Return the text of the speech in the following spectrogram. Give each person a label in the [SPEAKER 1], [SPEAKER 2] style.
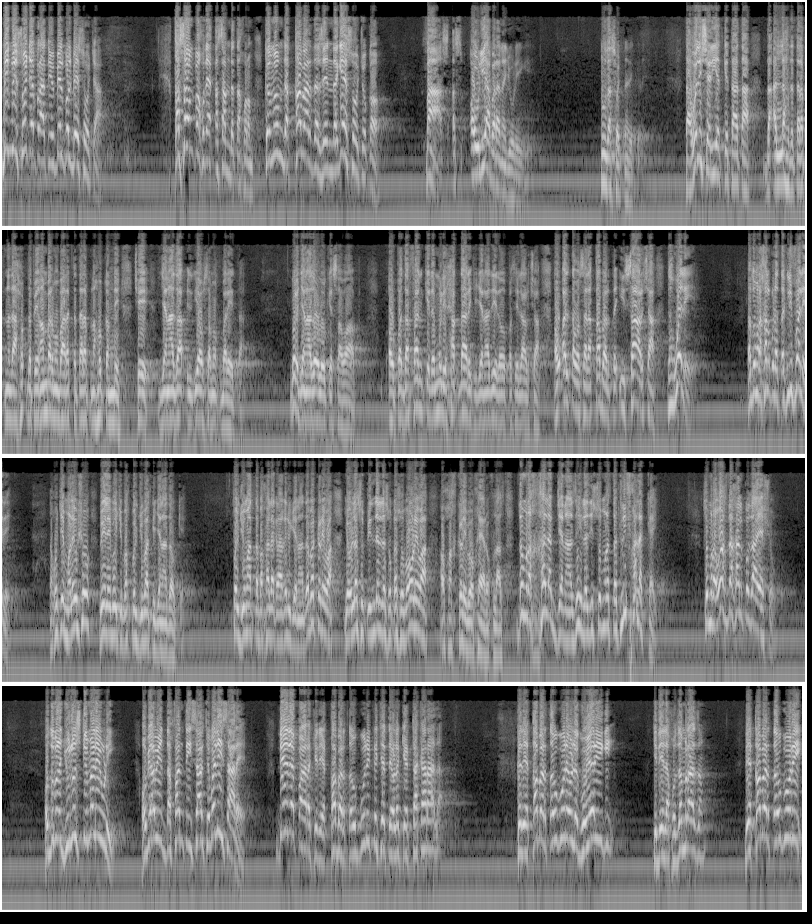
[SPEAKER 1] موږ به سوچه پراته یو بالکل به سوچه قسم په خدای قسم د تخرم که موږ د قبر د زندګۍ سوچ وکړو بس اولیاء به رانه جوړېږي موږ دا سوچ نه دی کړی دا ولی شریعت کې تا ته د الله د طرف نه د پیغمبر مبارک ته طرف نه حکم دی چې جنازه یو سمق بریتا ګوره جنازه ولو کې ثواب او په دفن کې د مړي حق داره چې جنازې ته ورپسې لاړ شه او هلته ورسره قبر ته ایسار شه دا ولې دا دومره خلکو له تکلیف ولې دی دا خو چې مړی شو ویلی به چې په خپل جومات کې جنازه وکړي خپل جومات ته به خلک راغلي جنازه به کړې وه یو لسو پنځلسو کسو به وړې وه او ښخ کړې به خیر و خلاص دومره خلک جنازې لذي څومره تکلیف خلک کوي څومره وخت د خلکو ضایع شو او دومره جلوس کې مړی وړي او بیا وی دفن ته ایسار چې ولی ایساره دې لپاره چې دې قبر ته وګوري که چې تېړه کې ټکراله که دې قبر ته وګوري او لګویریږي چې دې له خزم راځم دې قبر ته وګوري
